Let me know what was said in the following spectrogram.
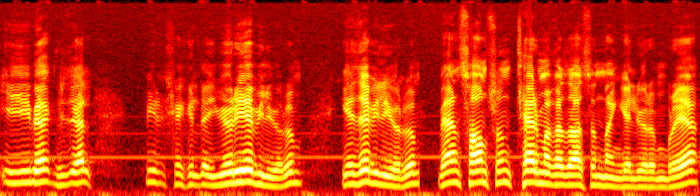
iyi ve güzel bir şekilde yürüyebiliyorum, gezebiliyorum. Ben Samsun Terme kazasından geliyorum buraya.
